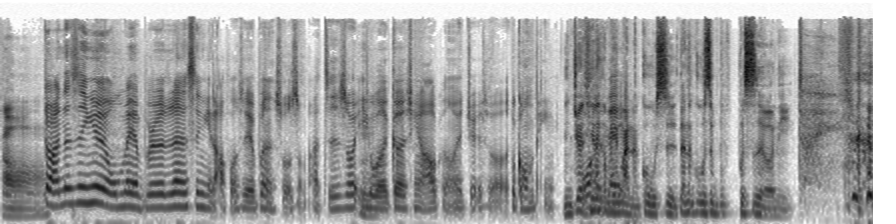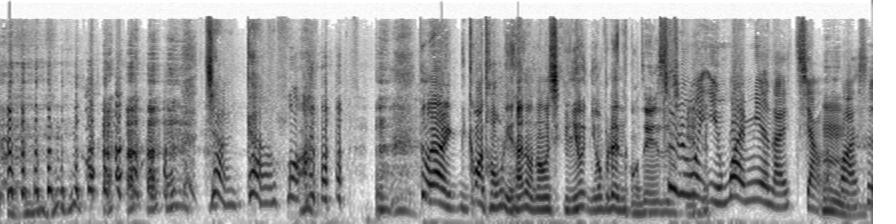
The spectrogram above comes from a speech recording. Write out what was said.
哦，对啊，但是因为我们也不是认识你老婆，所以也不能说什么，只是说以我的个性，然后可能会觉得说不公平。你觉得听那个美满的故事，但是故事不不适合你。对，讲干话。对啊，你干嘛同理他这种东西？你又你又不认同这件事情。是如果以外面来讲的话是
